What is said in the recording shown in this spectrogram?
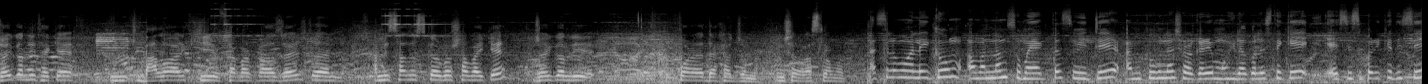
Joykoli থেকে ভালো আর কি খাবার পাওয়া যায়। তো আমি সাজেস্ট করব সবাইকে জয়গলি পরে দেখার জন্য। ইনশাআল্লাহ, আসসালামু আসসালামু আলাইকুম, আমার নাম সুমাই আক্তার সুইটে। আমি কুমিল্লা সরকারি মহিলা কলেজ থেকে এসএসসি পরীক্ষা দিছি।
